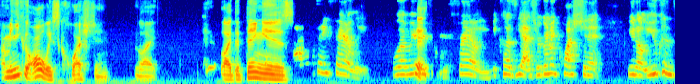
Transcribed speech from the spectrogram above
I mean, you can always question, like, like the thing is, I would say fairly. Let me yeah. fairly, because yes, you're going to question it. You know, you can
